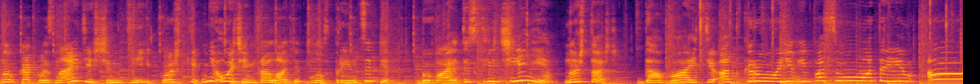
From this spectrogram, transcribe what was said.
Ну, как вы знаете, щенки и кошки не очень-то ладят, но в принципе бывают исключения. Ну что ж, давайте откроем и посмотрим. А-а-а!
